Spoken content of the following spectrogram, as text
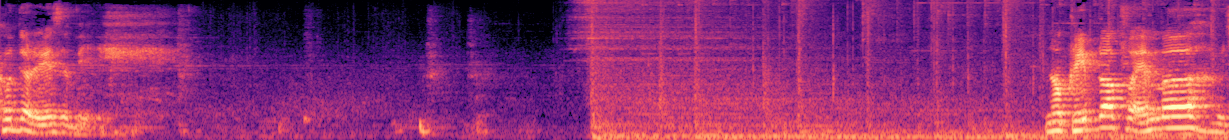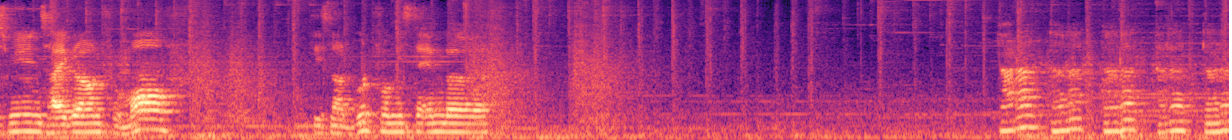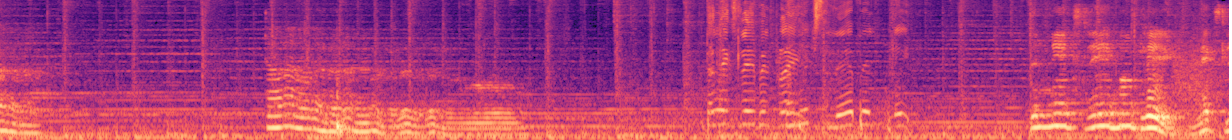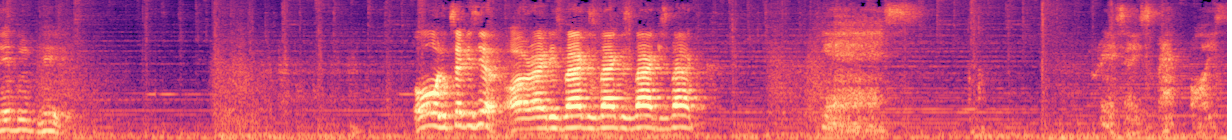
could the razor be? No creep block for Ember, which means high ground for Morph. It is not good for Mr. Ember. The next label play. The next label play. The next label play. Next label play. Oh, looks like he's here. Alright, he's back, he's back, he's back, he's back. Yes. Razor is back, boys.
